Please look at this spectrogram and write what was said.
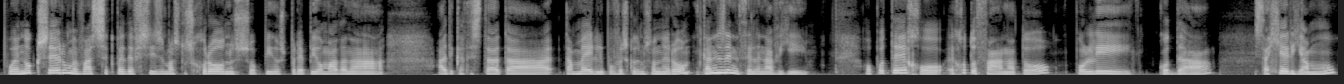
που ενώ ξέρουμε βάσεις τη εκπαίδευσής μας τους χρόνους στους οποίους πρέπει η ομάδα να αντικαθιστά τα, τα μέλη που βρίσκονται στο νερό, κανείς δεν ήθελε να βγει. Οπότε έχω, έχω το θάνατο πολύ κοντά στα χέρια μου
